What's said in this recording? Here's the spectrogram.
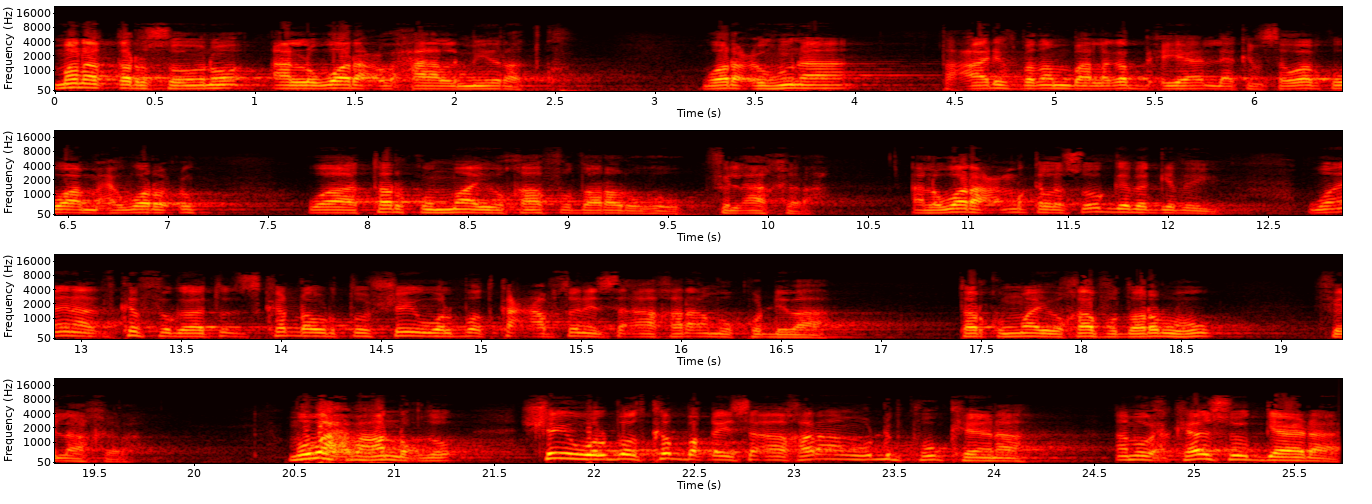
Mana qarsoono alwaracu xalaal miiradku. Waracu hunaa tacaariif badan baa laga bixiya laakiin sawaabku waa maxay? Waracu waa tarku maa yukhaafu dararuhu fi اlaakhira alwarac marka la soo gebagabeeyo waa inaad ka fogaato iska dhowrto shay walbood ka cabsanaysa aakhara ama ku dhibaa. Tarku maa yukhaafu dararuhu fi اlaakhira mubaxba ha noqdo. Shay walbood ka baqaysa aakhara ama dhib kuu keenaa ama wax kaa soo gaadhaa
